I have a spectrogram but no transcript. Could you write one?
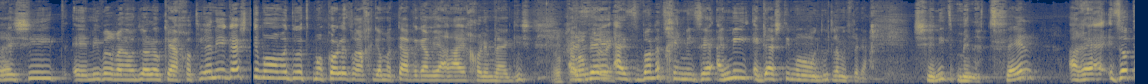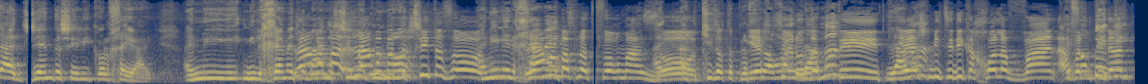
ראשית, אה, ליברמן עוד לא לוקח אותי. אני הגשתי מועמדות כמו כל אזרח, גם אתה וגם יערה יכולים להגיש. חלום אז, אה. אז בוא נתחיל מזה. אני הגשתי מועמדות למפלגה. שנית, מנצל? הרי זאת האג'נדה שלי כל חיי. אני נלחמת למה למען נשים למה עגונות. בתשתית הזאת? אני נלחמת... למה בפלטפורמה הזאת? כי זאת הפלטפורמה, יש ציונות למה? דתית, למה? יש מצידי כחול לבן, אבל איפה את יודעת... ביבי?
